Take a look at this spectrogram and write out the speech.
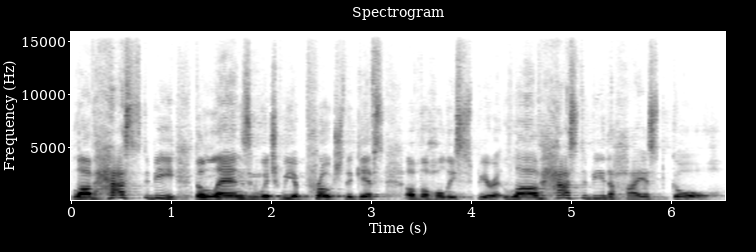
Love has to be the lens in which we approach the gifts of the Holy Spirit. Love has to be the highest goal.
